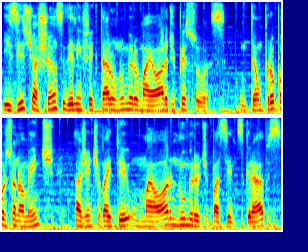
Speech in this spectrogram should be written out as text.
existe a chance dele infectar um número maior de pessoas. Então, proporcionalmente, a gente vai ter um maior número de pacientes graves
